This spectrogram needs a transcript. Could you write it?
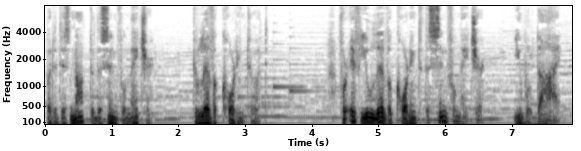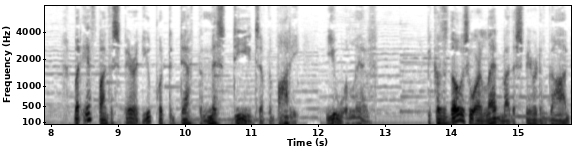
but it is not to the sinful nature to live according to it. For if you live according to the sinful nature, you will die. But if by the Spirit you put to death the misdeeds of the body, you will live. Because those who are led by the Spirit of God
